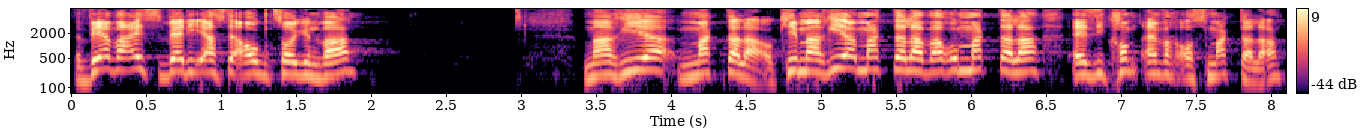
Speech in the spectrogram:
Wer weiß, wer die erste Augenzeugin war? Maria Magdala. Okay, Maria Magdala, warum Magdala? Äh, sie kommt einfach aus Magdala.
